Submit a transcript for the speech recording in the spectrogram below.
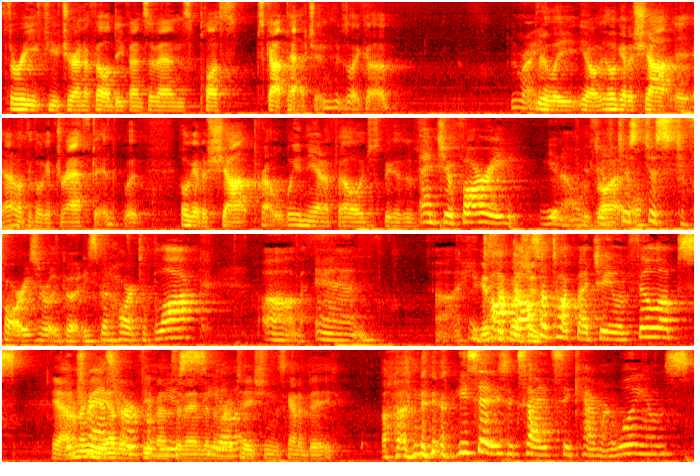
three future NFL defensive ends plus Scott Patchen, who's like a right. really, you know, he'll get a shot. I don't think he'll get drafted, but he'll get a shot probably in the NFL just because of. And Jahfari, you know, Jaf- just just Jahfari's really good. He's been hard to block, um, and uh, he talked also talked about Jaelan Phillips. Yeah, the I don't know who the other defensive end in the rotation is going to be. He said he's excited to see Cameron Williams.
